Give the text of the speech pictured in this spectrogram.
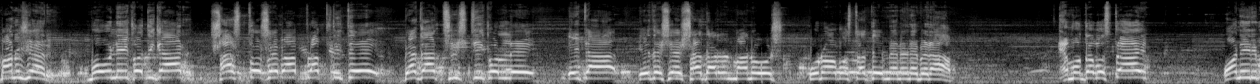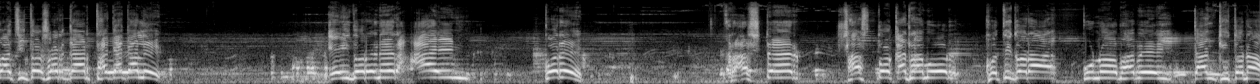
মানুষের মৌলিক অধিকার, স্বাস্থ্যসেবা প্রাপ্তিতে ব্যাঘাত সৃষ্টি করলে এটা এদেশের সাধারণ মানুষ কোনো অবস্থাতে মেনে নেবে না। এমত অবস্থায় অনির্বাচিত সরকার থাকাকালে এই ধরনের আইন করে রাষ্ট্রের স্বাস্থ্য কাঠামোর ক্ষতি করা কোনোভাবেই কাঙ্ক্ষিত না।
